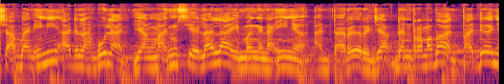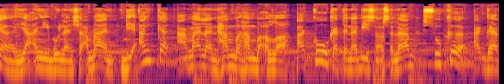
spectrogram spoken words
Syaban ini adalah bulan yang manusia lalai mengenainya antara Rejab dan Ramadan. Padanya, yakni bulan Syaban, diangkat amalan hamba-hamba Allah. Aku, kata Nabi SAW, suka agar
